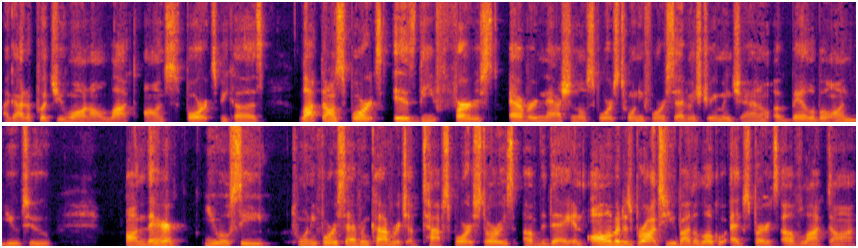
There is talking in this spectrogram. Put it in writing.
I got to put you on on Locked On Sports because Locked On Sports is the first ever national sports 24/7 streaming channel available on YouTube. On there, you will see 24 7 coverage of top sports stories of the day. And all of it is brought to you by the local experts of Locked On.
